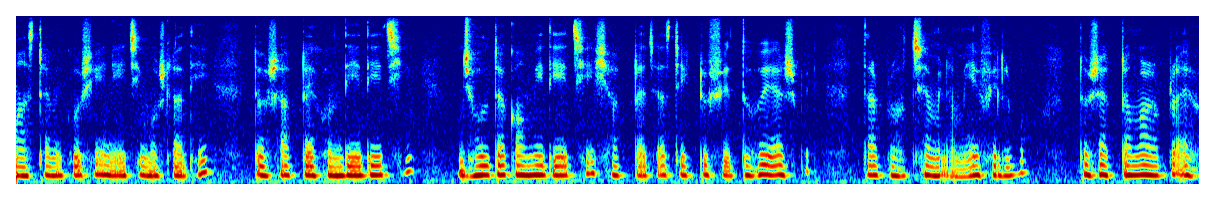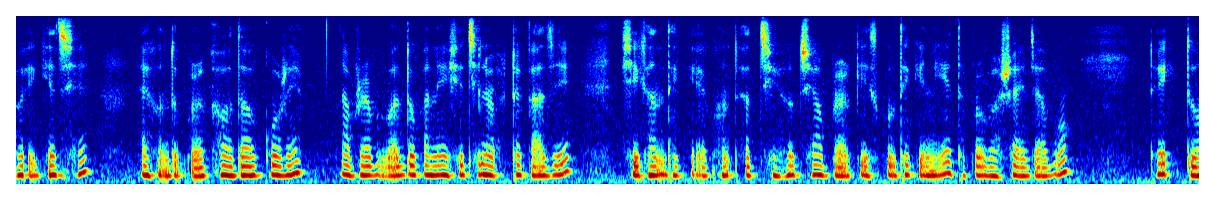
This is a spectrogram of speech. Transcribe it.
মাছটা আমি কষিয়ে নিয়েছি মশলা দিয়ে। তো শাকটা এখন দিয়ে দিয়েছি। ঝোলটা কমই দিয়েছি। শাকটা জাস্ট একটু সেদ্ধ হয়ে আসবে। তারপর হচ্ছে আমি নামিয়ে ফেলব। তো শাকটা আমার প্রায় হয়ে গেছে। এখন দুপুরে খাওয়া দাওয়া করে আপনার বাবার দোকানে এসেছিলাম একটা কাজে। সেখান থেকে এখন যাচ্ছি হচ্ছে আপনারকে স্কুল থেকে নিয়ে, তারপর বাসায় যাব। তো এই তো।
